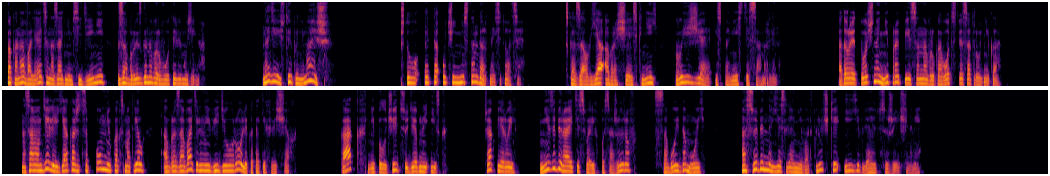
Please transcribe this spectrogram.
как она валяется на заднем сидении забрызганного рвотой лимузина. Надеюсь, ты понимаешь, что это очень нестандартная ситуация. — сказал я, обращаясь к ней, выезжая из поместья Саммерлин. «Которое точно не прописано в руководстве сотрудника. На самом деле, я, кажется, помню, как смотрел образовательный видеоролик о таких вещах. Как не получить судебный иск? Шаг первый. Не забирайте своих пассажиров с собой домой, особенно если они в отключке и являются женщинами.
